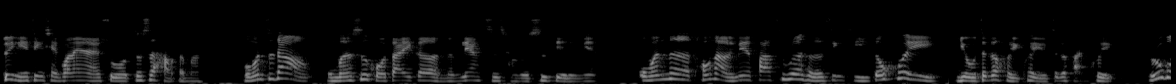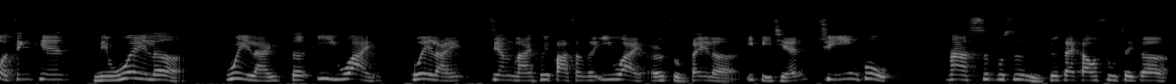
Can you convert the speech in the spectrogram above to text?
对你的金钱观念来说，这是好的吗？我们知道，我们是活在一个能量磁场的世界里面，我们的头脑里面发出任何的信息，都会有这个回馈，有这个反馈。如果今天你为了未来的意外，未来将来会发生的意外而准备了一笔钱去应付，那是不是你就在告诉这个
